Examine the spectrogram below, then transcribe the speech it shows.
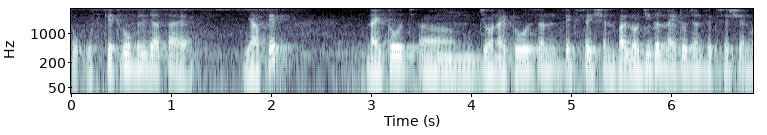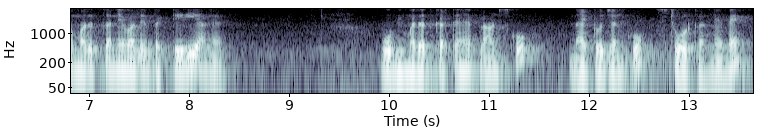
तो उसके थ्रू मिल जाता है। या फिर नाइट्रोज जो nitrogen fixation biological nitrogen fixation में मदद करने वाले बैक्टीरिया हैं वो भी मदद करते हैं प्लांट्स को नाइट्रोजन को स्टोर करने में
